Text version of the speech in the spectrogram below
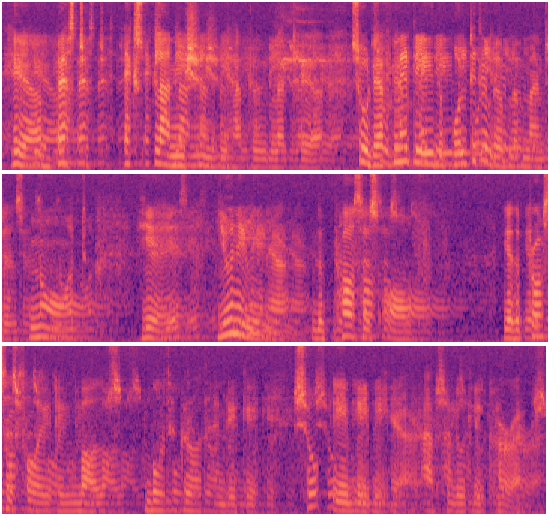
here best explanation we have to elect here. So definitely the political development is not yes unilinear. The process of yeah, the process for it involves both growth and decay. So A will be here, absolutely correct.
